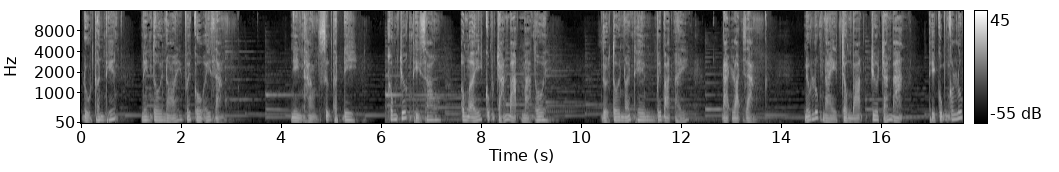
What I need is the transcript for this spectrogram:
đủ thân thiết nên tôi nói với cô ấy rằng nhìn thẳng sự thật đi. Không trước thì sau, ông ấy cũng chán bạn mà thôi. Rồi tôi nói thêm với bạn ấy, đại loại rằng, nếu lúc này chồng bạn chưa chán bạn, thì cũng có lúc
